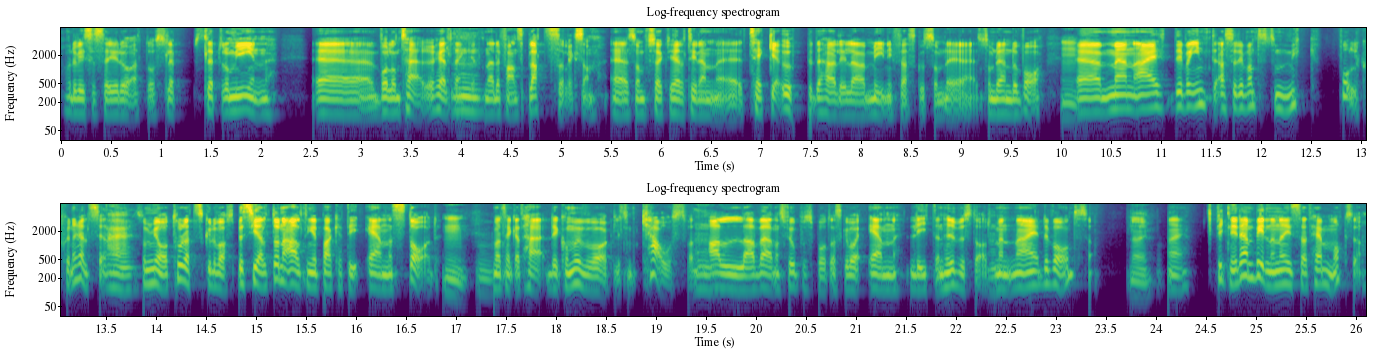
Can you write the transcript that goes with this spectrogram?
Och det visade sig ju då att då släpp, släppte de ju in eh, volontärer helt enkelt när det fanns platser. Liksom, eh, som försökte hela tiden eh, täcka upp det här lilla minifiaskot som det, som det ändå var. Eh, men nej, det var, inte, alltså, det var inte så mycket folk generellt sett. Nej. Som jag trodde att det skulle vara. Speciellt då när allting är packat i en stad. Man tänker att här, det kommer att vara liksom kaos för att alla världens fotbollssportare ska vara en liten huvudstad. Men nej, det var inte så. Nej. Nej. Fick ni den bilden när ni satt hemma också?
